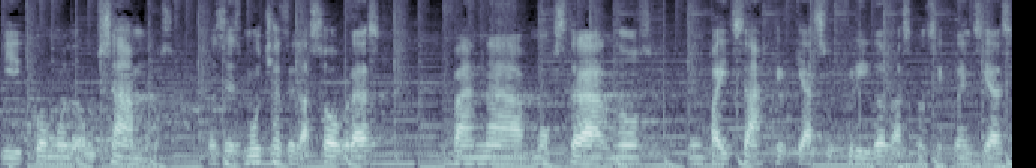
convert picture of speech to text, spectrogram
y cómo lo usamos. Entonces muchas de las obras van a mostrarnos un paisaje que ha sufrido las consecuencias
